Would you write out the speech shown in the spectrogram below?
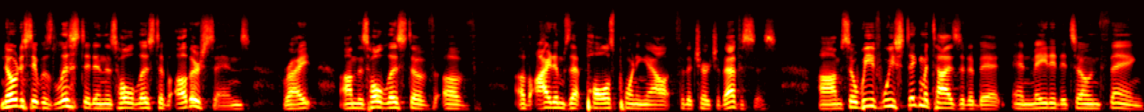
Notice it was listed in this whole list of other sins, right? Um, this whole list of, of, of items that Paul's pointing out for the church of Ephesus. Um, so we've, we've stigmatized it a bit and made it its own thing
